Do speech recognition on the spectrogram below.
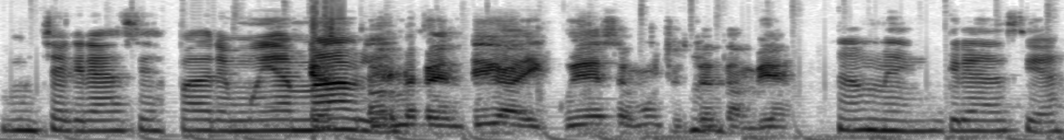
Muchas gracias, Padre, muy amable. Que el me bendiga y cuídese mucho usted también. Amén, gracias.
